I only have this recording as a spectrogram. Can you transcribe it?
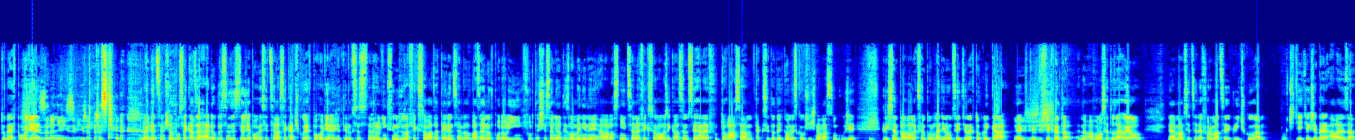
to bude v pohodě. Zraněný zvíře prostě. Druhý den jsem šel posekat zahradu, protože jsem zjistil, že pověsit se na sekačku je v pohodě, že ty ruce, ten hrudník si můžu zafixovat. Za týden jsem byl v bazénu v Podolí, furt ještě jsem měl ty zlomeniny, ale vlastně nic jsem nefixoval. Říkal jsem si, hele, furt to hlásám, tak si to teď vyzkoušíš na vlastní kůži. Když jsem plaval, tak jsem pod hladinou cítil, jak to kliká, jak ty, všechno to, no a ono se to zahojilo. Já mám sice deformaci klíčku a určitě i těch žeber, ale za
